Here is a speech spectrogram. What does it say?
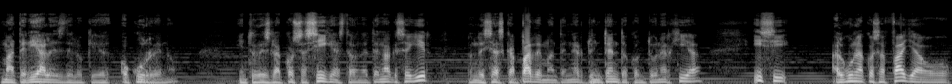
materiales de lo que ocurre, ¿no? Y entonces la cosa sigue hasta donde tenga que seguir, donde seas capaz de mantener tu intento con tu energía, y si alguna cosa falla o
